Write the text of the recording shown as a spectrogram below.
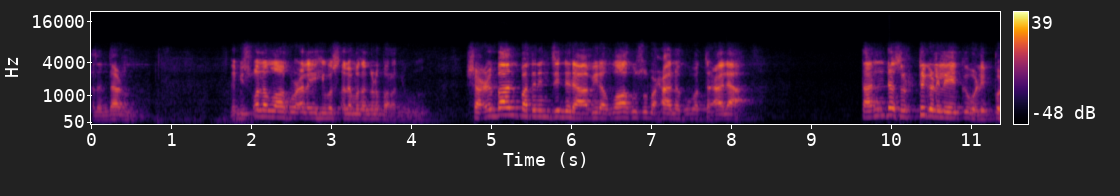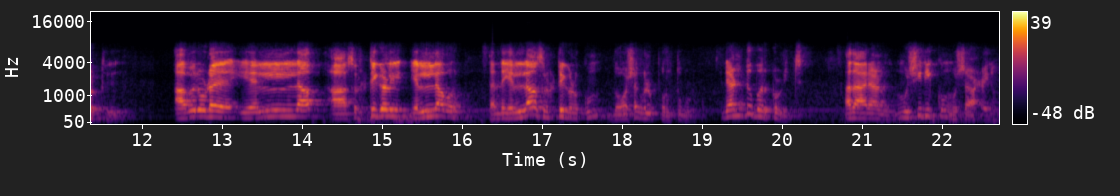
അതെന്താണ്? നബി സ്വല്ലല്ലാഹു അലൈഹി വസല്ലമ തങ്ങൾ പറഞ്ഞു ഷഅബാൻ പതിനഞ്ചിന്റെ രാവിലെ അള്ളാഹു സുബ്ഹാനഹു വതആല തന്റെ സൃഷ്ടികളിലേക്ക് വെളിപ്പെട്ട് അവരുടെ എല്ലാ ആ സൃഷ്ടികളിൽ എല്ലാവർക്കും തന്റെ എല്ലാ സൃഷ്ടികൾക്കും ദോഷങ്ങൾ പുറത്തു കൊടുക്കും. രണ്ടു പേർക്കൊഴിച്ച്. അതാരാണ്? മുഷിരിക്കും മുഷാഹിനും.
